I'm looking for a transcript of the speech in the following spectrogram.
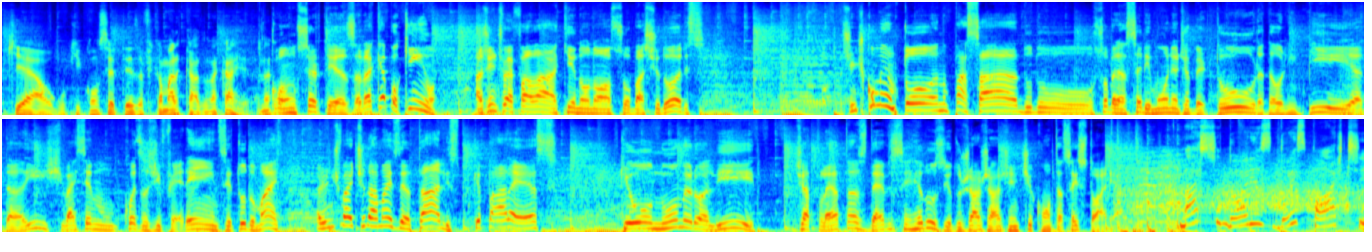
que é algo que com certeza fica marcado na carreira, né? Com certeza. Daqui a pouquinho a gente vai falar aqui no nosso Bastidores a gente comentou ano passado do, sobre a cerimônia de abertura da Olimpíada. Ixi, vai ser coisas diferentes e tudo mais. A gente vai te dar mais detalhes, porque parece que o número ali de atletas deve ser reduzido. Já já a gente te conta essa história. Bastidores do Esporte.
